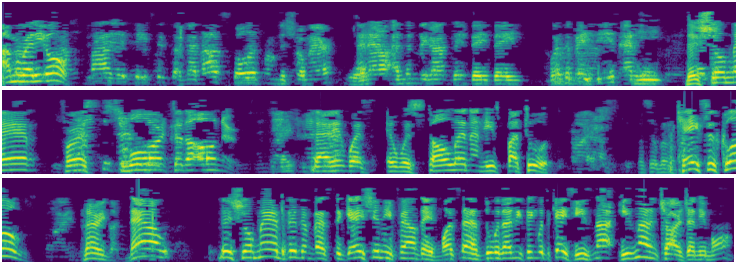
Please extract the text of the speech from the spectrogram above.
I'm already off. Cases, a Ganal stole it from the shomer, and now and then they got they they, they went to Beit and he The shomer first swore to the owner that it was it was stolen and he's patur. The case is closed. Very good. Now the shomer did investigation. He found it. What's that have to do with anything with the case? He's not he's not in charge anymore.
